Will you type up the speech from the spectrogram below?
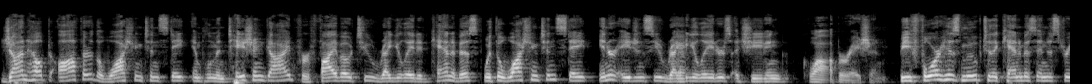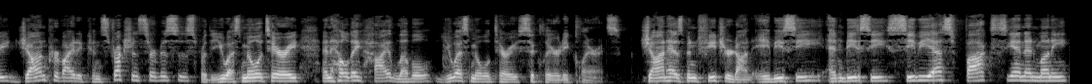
John helped author the Washington State Implementation Guide for 502 regulated cannabis with the Washington State Interagency Regulators Achieving Cooperation. Before his move to the cannabis industry, John provided construction services for the U.S. military and held a high level U.S. military security clearance. John has been featured on ABC, NBC, CBS, Fox, CNN Money,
